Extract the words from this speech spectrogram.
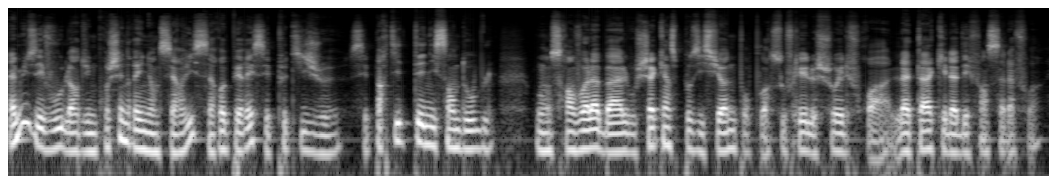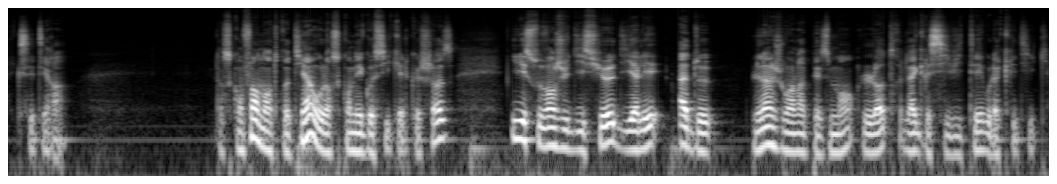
Amusez-vous lors d'une prochaine réunion de service à repérer ces petits jeux, ces parties de tennis en double, où on se renvoie la balle, où chacun se positionne pour pouvoir souffler le chaud et le froid, l'attaque et la défense à la fois, etc. Lorsqu'on fait un entretien ou lorsqu'on négocie quelque chose, il est souvent judicieux d'y aller à deux, l'un jouant l'apaisement, l'autre l'agressivité ou la critique.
